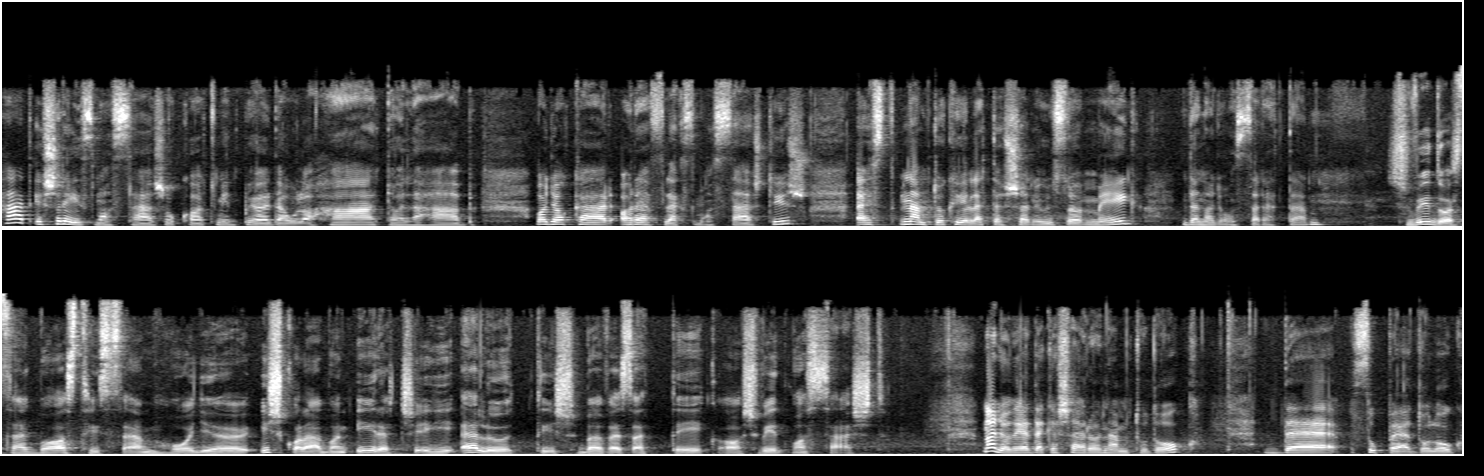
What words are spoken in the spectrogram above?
hát és részmasszázsokat, mint például a hát, a láb, vagy akár a reflexmasszást is. Ezt nem tökéletesen űzöm még, de nagyon szeretem. Svédországban azt hiszem, hogy iskolában érettségi előtt is bevezették a svéd masszást. Nagyon érdekes, erről nem tudok, de szuper dolog.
